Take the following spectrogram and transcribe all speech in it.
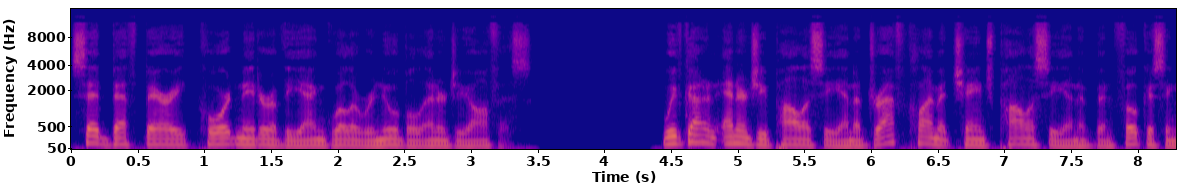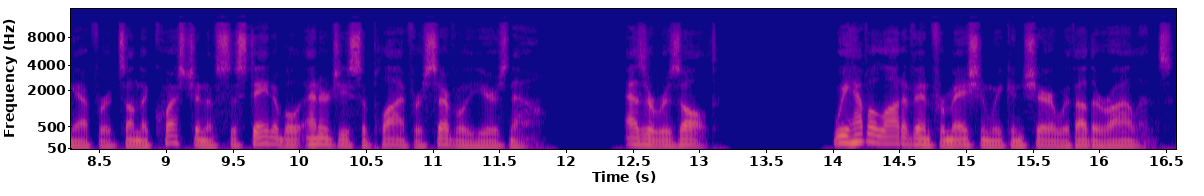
said Beth Berry, coordinator of the Anguilla Renewable Energy Office. We've got an energy policy and a draft climate change policy and have been focusing efforts on the question of sustainable energy supply for several years now. As a result, we have a lot of information we can share with other islands.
